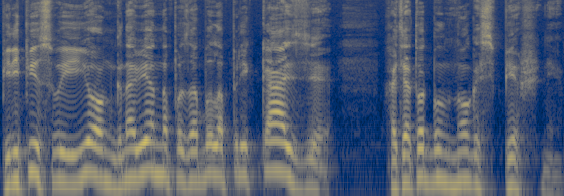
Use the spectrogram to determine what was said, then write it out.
Переписывая ее, он мгновенно позабыл о приказе, хотя тот был много спешнее.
